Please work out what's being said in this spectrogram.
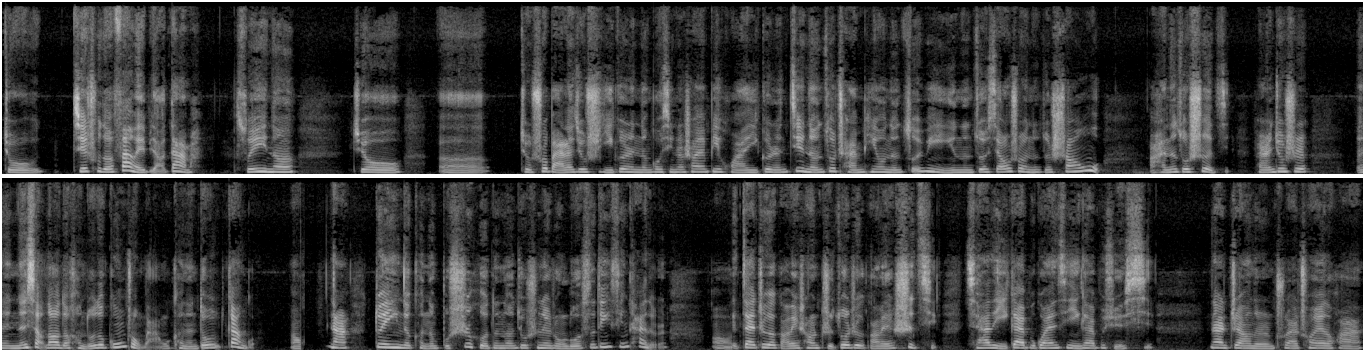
就接触的范围比较大嘛。所以呢，就呃，就说白了，就是一个人能够形成商业闭环，一个人既能做产品，又能做运营，又能做销售，能做商务，啊，还能做设计，反正就是，嗯，能想到的很多的工种吧，我可能都干过啊。那对应的可能不适合的呢，就是那种螺丝钉心态的人，哦，在这个岗位上只做这个岗位的事情，其他的一概不关心，一概不学习。那这样的人出来创业的话，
